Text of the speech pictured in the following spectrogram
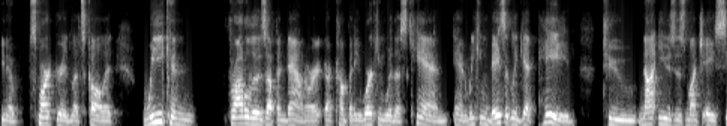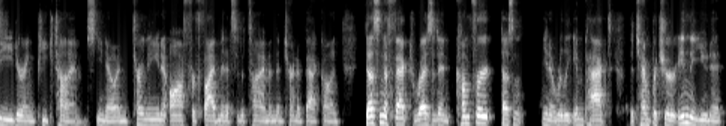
you know, smart grid, let's call it, we can throttle those up and down, or a company working with us can, and we can basically get paid to not use as much AC during peak times, you know, and turn the unit off for five minutes at a time and then turn it back on. Doesn't affect resident comfort, doesn't, you know, really impact the temperature in the unit,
